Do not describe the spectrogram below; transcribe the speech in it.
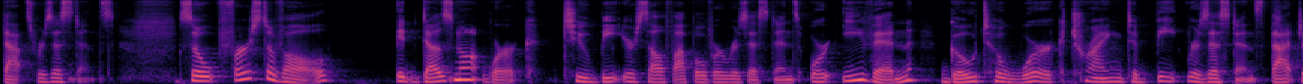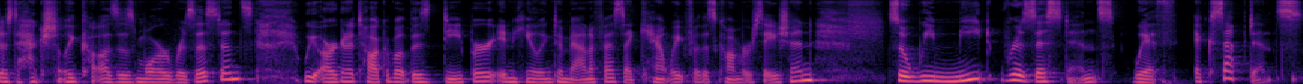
that's resistance. So, first of all, it does not work to beat yourself up over resistance or even go to work trying to beat resistance. That just actually causes more resistance. We are going to talk about this deeper in Healing to Manifest. I can't wait for this conversation. So, we meet resistance with acceptance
